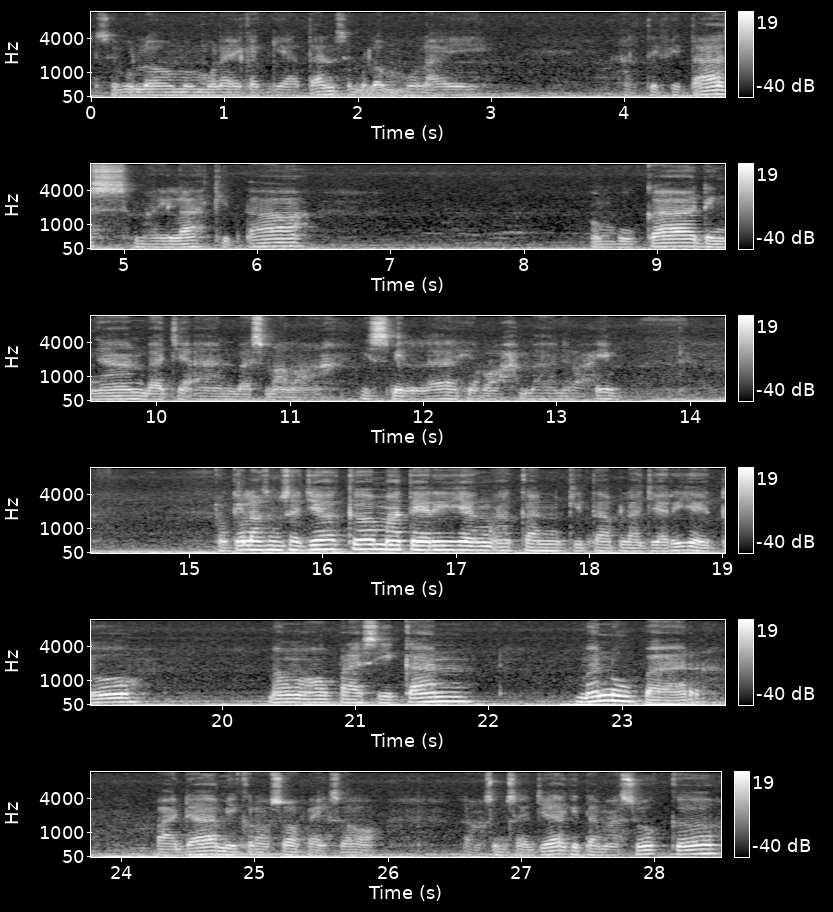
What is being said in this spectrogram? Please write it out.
sebelum memulai kegiatan sebelum mulai aktivitas marilah kita membuka dengan bacaan basmalah. Bismillahirrahmanirrahim. Oke langsung saja ke materi yang akan kita pelajari yaitu mengoperasikan menu bar pada Microsoft Excel. Langsung saja kita masuk ke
